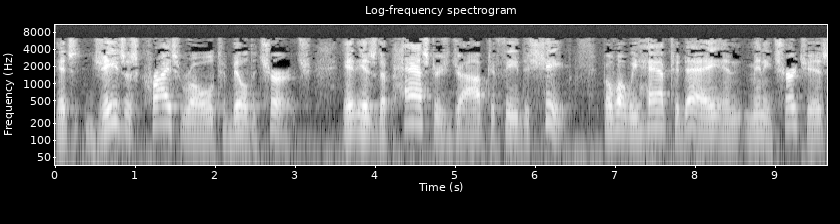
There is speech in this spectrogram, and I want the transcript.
It's Jesus Christ's role to build the church. It is the pastor's job to feed the sheep. But what we have today in many churches,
